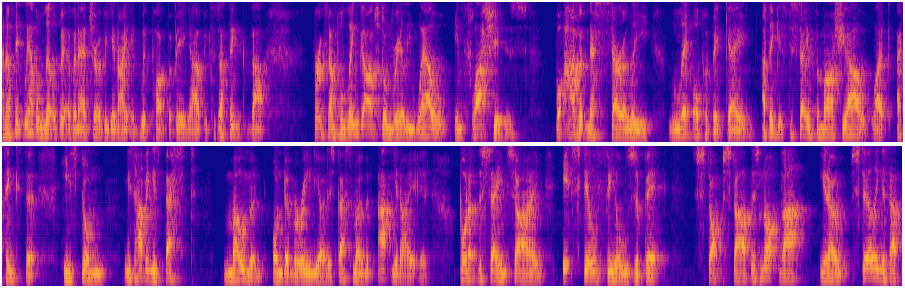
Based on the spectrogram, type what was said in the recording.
And I think we have a little bit of an edge over United with Pogba being out because I think that, for example, Lingard's done really well in flashes, but hasn't necessarily lit up a big game. I think it's the same for Martial. Like, I think that he's done, he's having his best moment under Mourinho and his best moment at United, but at the same time, it still feels a bit stop start. There's not that you know, Sterling has had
